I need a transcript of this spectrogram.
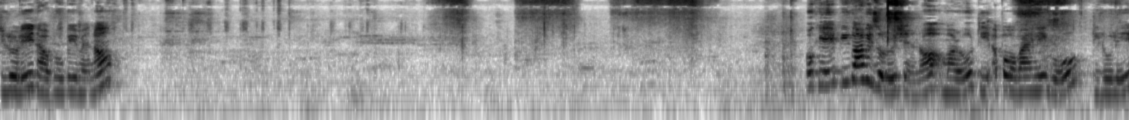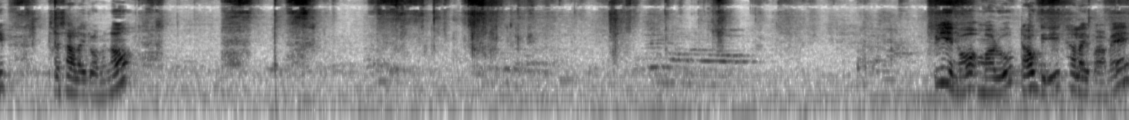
ဒီလိုလေးထောက်ထိုးပေးမယ်နော်โอเคပြီးပါပြီဆိုလို့ရှိရင်တော့အမတို့ဒီအပေါ်ပိုင်းလေးကိုဒီလိုလေးဖြတ်ချလိုက်တော့မယ်နော်ပြီးရင်တော့အမတို့တောက်တွေထပ်လိုက်ပါမယ်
